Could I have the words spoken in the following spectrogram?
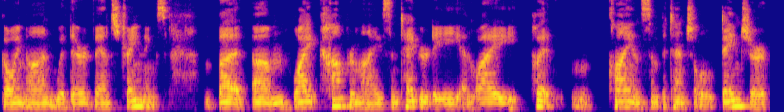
going on with their advanced trainings. But um, why compromise integrity and why put clients in potential danger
